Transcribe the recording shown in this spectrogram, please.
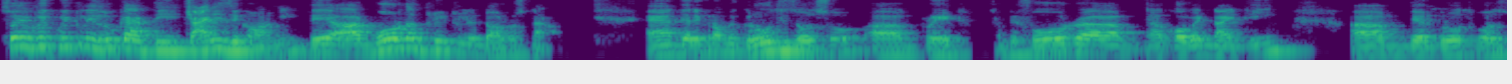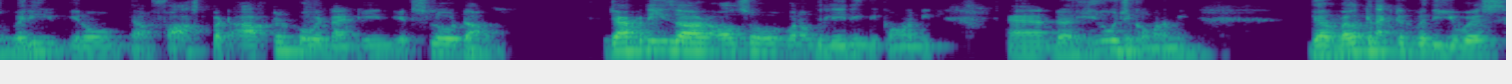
So if we quickly look at the chinese economy they are more than 3 trillion dollars now and their economic growth is also uh, great. Before uh, uh, covid-19 um, their growth was very you know uh, fast but after covid-19 it slowed down Japanese are also one of the leading economy and a huge economy. They are well connected with the US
